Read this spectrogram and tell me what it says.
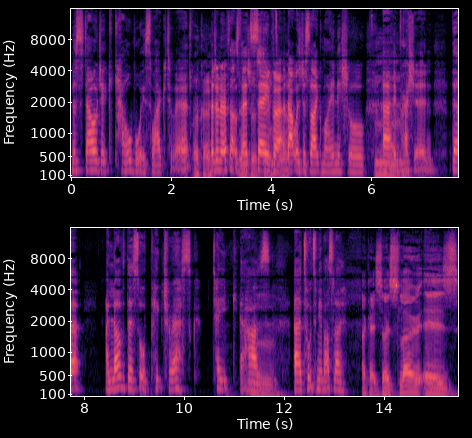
nostalgic cowboy swag to it. Okay. I don't know if that's fair to say, but yeah. Mm. that was just like my initial uh, impression. But I love the sort of picturesque take it has. Mm. Uh, talk to me about slow. Okay, so slow is,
